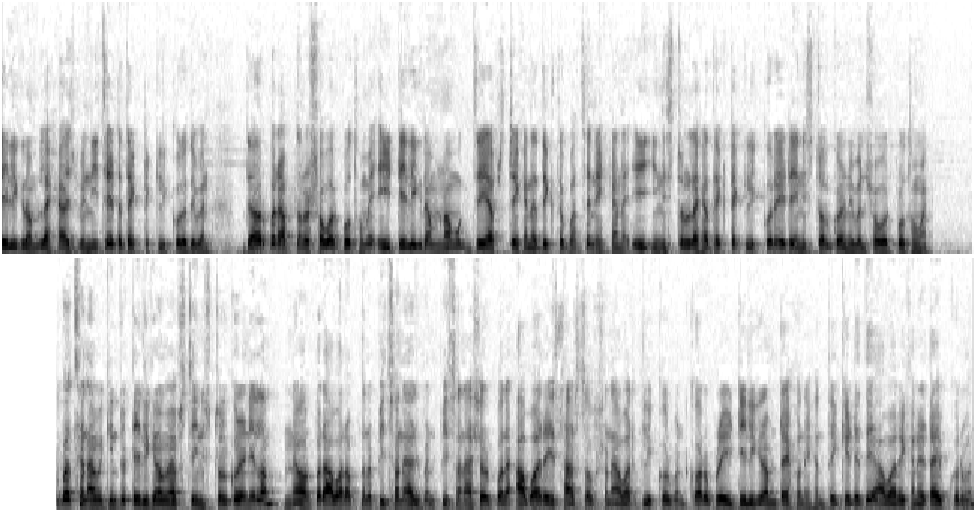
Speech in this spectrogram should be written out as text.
টেলিগ্রাম লেখা আসবে নিচে, এটাতে একটা ক্লিক করে দেবেন। দেওয়ার পরে আপনারা সবার প্রথমে এই টেলিগ্রাম নামক যে অ্যাপসটা এখানে দেখতে পাচ্ছেন, এখানে এই ইনস্টল লেখাতে একটা ক্লিক করে এটা ইনস্টল করে নেবেন সবার প্রথমে। পাচ্ছেন, আমি কিন্তু টেলিগ্রাম অ্যাপসটি ইনস্টল করে নিলাম। নেওয়ার পরে আবার আপনারা পিছনে আসবেন। পিছনে আসার পরে আবার এই সার্চ অপশনে আবার ক্লিক করবেন। করার পরে এই টেলিগ্রামটা এখন এখান থেকে কেটে দিয়ে আবার এখানে টাইপ করবেন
